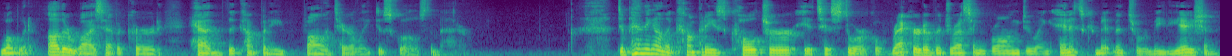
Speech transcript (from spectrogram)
what would otherwise have occurred had the company voluntarily disclosed the matter. Depending on the company's culture, its historical record of addressing wrongdoing, and its commitment to remediation,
